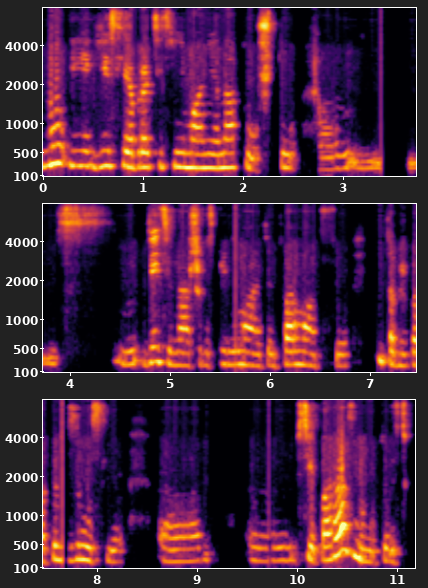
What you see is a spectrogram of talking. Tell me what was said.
Ну и если обратить внимание на то, что э, дети наши воспринимают информацию, ну, так же, как и взрослые, э, все по-разному, то есть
